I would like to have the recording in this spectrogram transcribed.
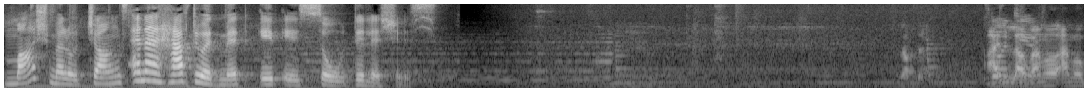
marshmallow chunks, and I have to admit, it is so delicious. love that. I love. I'm a. I'm a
